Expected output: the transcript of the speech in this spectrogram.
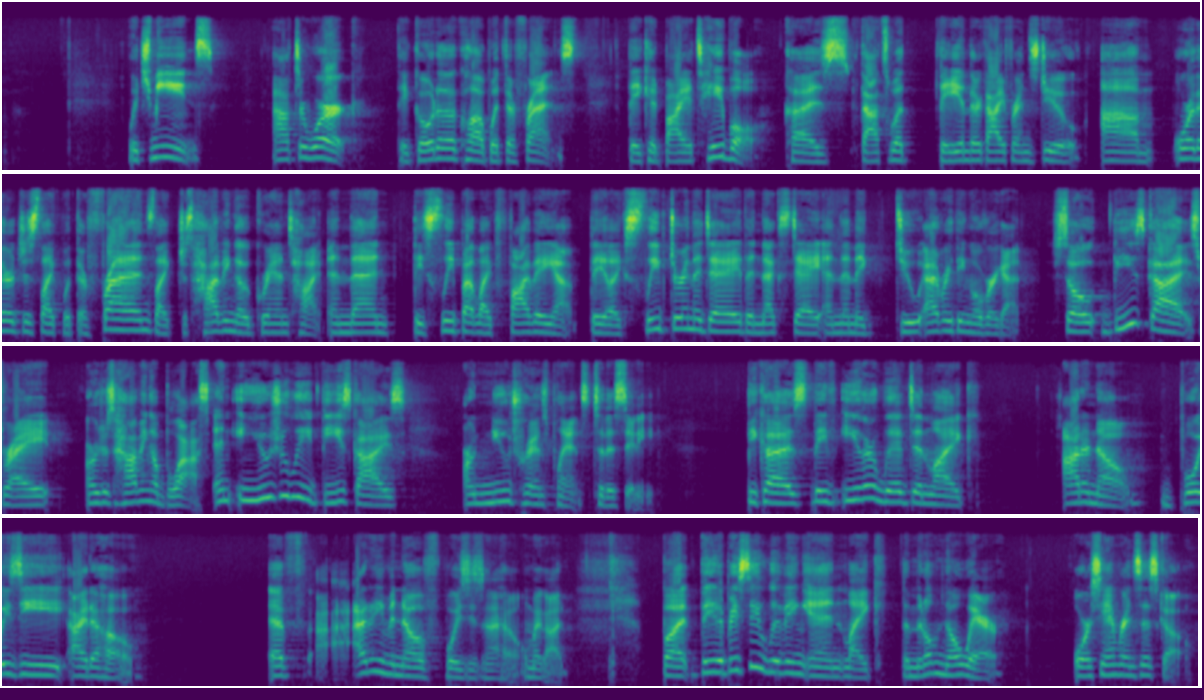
which means after work, they go to the club with their friends. They could buy a table because that's what they and their guy friends do. Um, or they're just like with their friends, like just having a grand time. And then they sleep at like 5 a.m. They like sleep during the day, the next day, and then they do everything over again. So these guys, right, are just having a blast. And usually these guys are new transplants to the city because they've either lived in like, I don't know, Boise, Idaho. If I don't even know if Boise's in Idaho. Oh my God. But they're basically living in like the middle of nowhere or San Francisco,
